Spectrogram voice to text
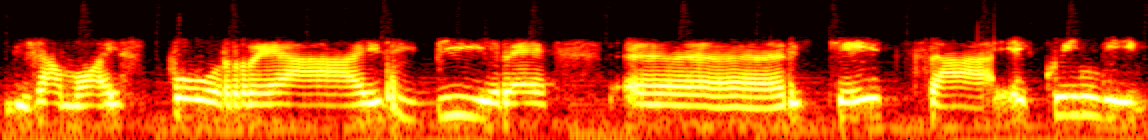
diciamo, a esporre, a esibire eh, ricchezza e quindi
